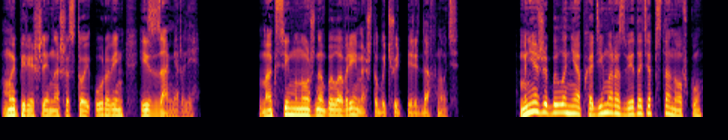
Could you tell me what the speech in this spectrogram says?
Мы перешли на шестой уровень и замерли. Максиму нужно было время, чтобы чуть передохнуть. Мне же было необходимо разведать обстановку.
